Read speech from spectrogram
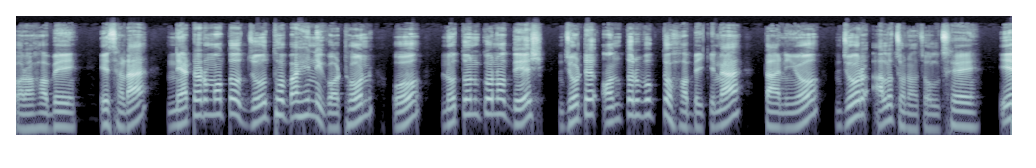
করা হবে। এছাড়া ন্যাটোর মতো যৌথ বাহিনী গঠন ও নতুন কোনো দেশ জোটে অন্তর্ভুক্ত হবে কিনা তা নিয়েও জোর আলোচনা চলছে। এ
